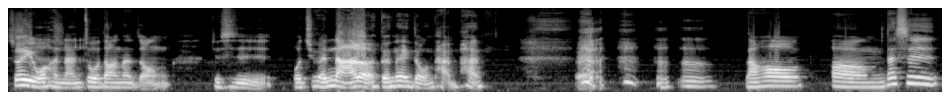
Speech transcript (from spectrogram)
所以我很难做到那种就是我全拿了的那种谈判。嗯，然后嗯，但是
